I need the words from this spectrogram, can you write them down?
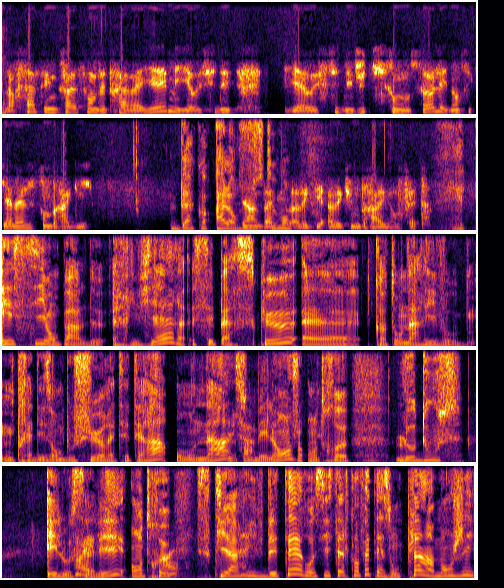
Alors ça, c'est une façon de travailler, mais il y a aussi des il y a aussi des qui sont au sol, et dans ces cas-là, elles sont draguées. D'accord. Alors justement, avec, avec une drague en fait. Et si on parle de rivière, c'est parce que euh, quand on arrive près des embouchures, etc., on a ce mélange entre l'eau douce et l'eau salée, entre ce qui arrive des terres aussi. C'est-à-dire qu'en fait, elles ont plein à manger.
